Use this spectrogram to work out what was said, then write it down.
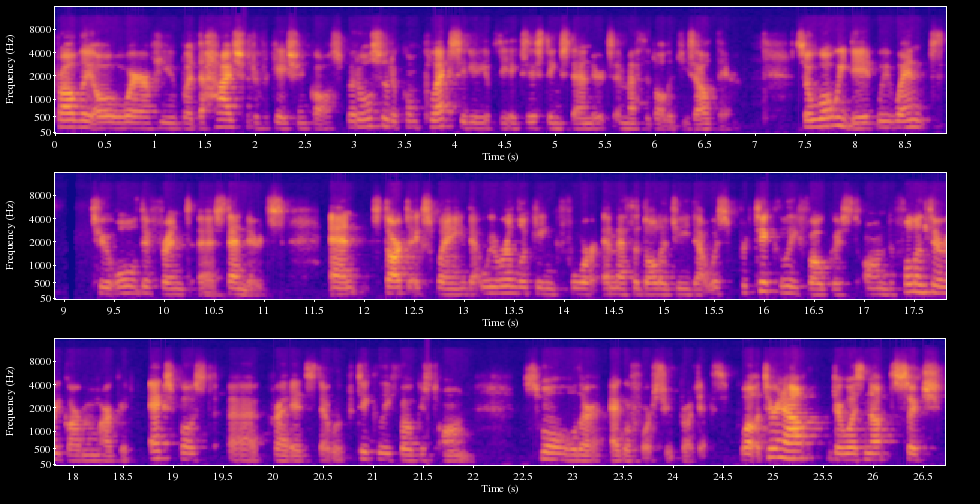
probably all aware of you, but the high certification costs, but also the complexity of the existing standards and methodologies out there. So what we did, we went to all different uh, standards and start to explain that we were looking for a methodology that was particularly focused on the voluntary carbon market, ex post uh, credits that were particularly focused on smallholder agroforestry projects. Well, it turned out there was not such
